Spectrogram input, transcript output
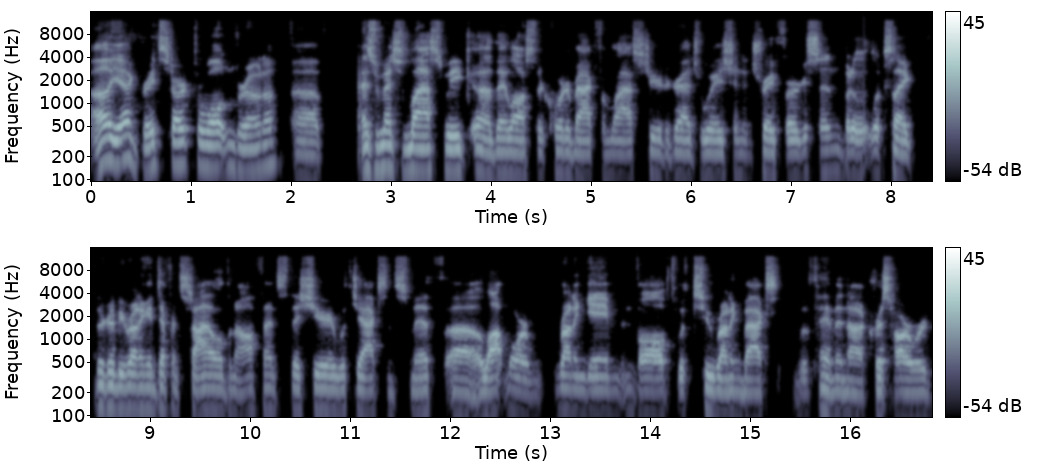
Oh yeah, great start for Walton Verona. Uh, as we mentioned last week, uh, they lost their quarterback from last year to graduation and Trey Ferguson, but it looks like they're going to be running a different style of an offense this year with Jackson Smith. Uh, a lot more running game involved with two running backs with him and uh, Chris Harward,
